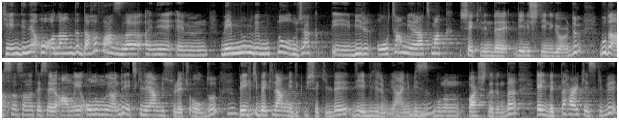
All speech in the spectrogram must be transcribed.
kendine o alanda daha fazla hani em, memnun ve mutlu olacak e, bir ortam yaratmak şeklinde geliştiğini gördüm. Bu da aslında sanat eseri almayı olumlu yönde etkileyen bir süreç oldu. Hı hı. Belki beklenmedik bir şekilde diyebilirim. Yani biz hı hı. bunun başlarında elbette herkes gibi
